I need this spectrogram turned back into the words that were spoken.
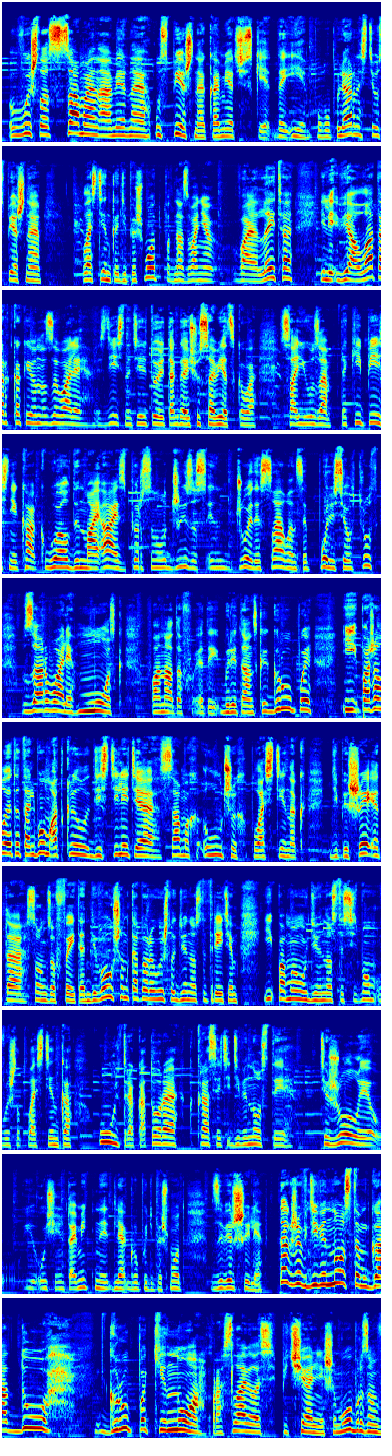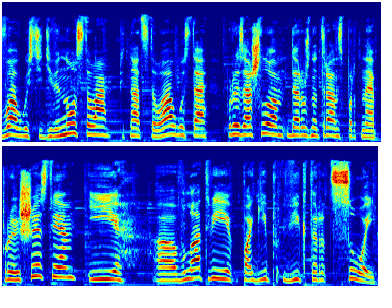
вышла самая, наверное, успешная коммерчески, да и по популярности успешная пластинка Депешмот под названием Violator или Violator, как ее называли, здесь на территории тогда еще Советского Союза. Такие песни, как World in My Eyes, Personal Jesus, Enjoy the Silence и Policy of Truth взорвали мозг фанатов этой британской группы. И, пожалуй, этот альбом открыл десятилетие самых лучших пластинок Депеше. Это Songs of Fate and Devotion, которая вышла в 93-м. И, по-моему, в 97-м вышла пластинка Ультра, которая как раз эти 90-е тяжелые и очень утомительные для группы Депешмот завершили. Также в 90-м году группа «Кино» прославилась печальнейшим образом. В августе 90-го, 15 августа, произошло дорожно-транспортное происшествие, и э, в Латвии погиб Виктор Цой.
